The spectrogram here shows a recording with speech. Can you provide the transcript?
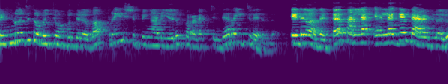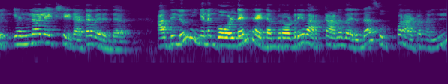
എണ്ണൂറ്റി തൊണ്ണൂറ്റി ഒമ്പത് രൂപ ഫ്രീ ഷിപ്പിംഗ് ആണ് ഈ ഒരു പ്രൊഡക്റ്റിന്റെ റേറ്റ് വരുന്നത്. ഇത് വന്നിട്ട് നല്ല എലഗന്റ് ആയിട്ടുള്ള ഒരു യെല്ലോ ലൈക്ക് ഷെയ്ഡ് ആട്ടോ വരുന്നത്. അതിലും ഇങ്ങനെ ഗോൾഡൻ ത്രെഡ് എംബ്രോയിഡറി ആണ് വരുന്നത്. സൂപ്പർ ആട്ടോ നല്ല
